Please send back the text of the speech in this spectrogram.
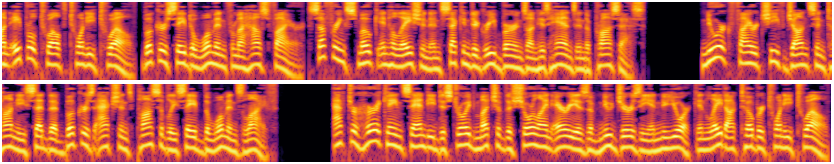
On April 12, 2012, Booker saved a woman from a house fire, suffering smoke inhalation and second-degree burns on his hands in the process. Newark Fire Chief John Centanni said that Booker's actions possibly saved the woman's life. After Hurricane Sandy destroyed much of the shoreline areas of New Jersey and New York in late October 2012,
